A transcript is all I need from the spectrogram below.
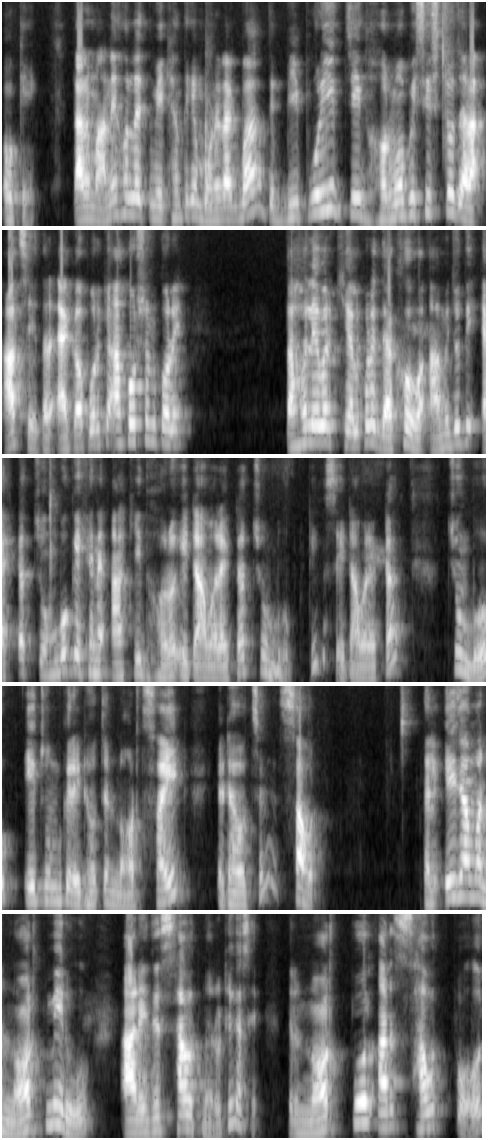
ওকে তার মানে হলে তুমি এখান থেকে মনে রাখবা যে বিপরীত যে ধর্মবিশিষ্ট যারা আছে, তারা একে অপরকে আকর্ষণ করে। তাহলে এবার খেয়াল করে দেখো, আমি যদি একটা চুম্বক এখানে আঁকি, ধরো এটা আমার একটা চুম্বক, ঠিক আছে? এটা আমার একটা চুম্বক, এই চুম্বকের এটা হচ্ছে নর্থ সাইড এটা হচ্ছে সাউথ তাহলে এই যে আমার নর্থ মেরু আর এই যে সাউথ মেরু, ঠিক আছে? তাহলে নর্থ পোল আর সাউথ পোল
